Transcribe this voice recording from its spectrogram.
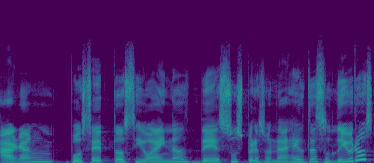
hagan bocetos y vainas de sus personajes de sus libros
